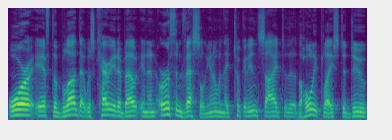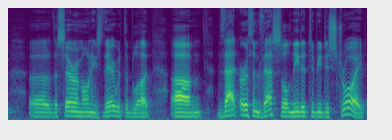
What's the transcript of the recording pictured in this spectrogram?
or if the blood that was carried about in an earthen vessel, you know, when they took it inside to the, the holy place to do uh, the ceremonies there with the blood, um, that earthen vessel needed to be destroyed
